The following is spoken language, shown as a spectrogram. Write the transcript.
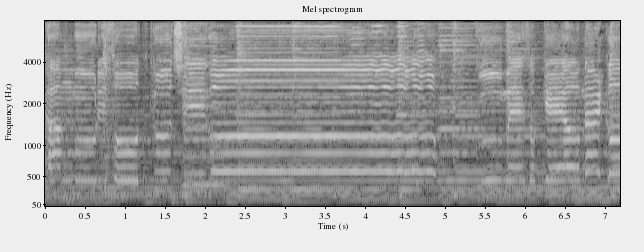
강물이 솟구치고 꿈에서 깨어날 거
